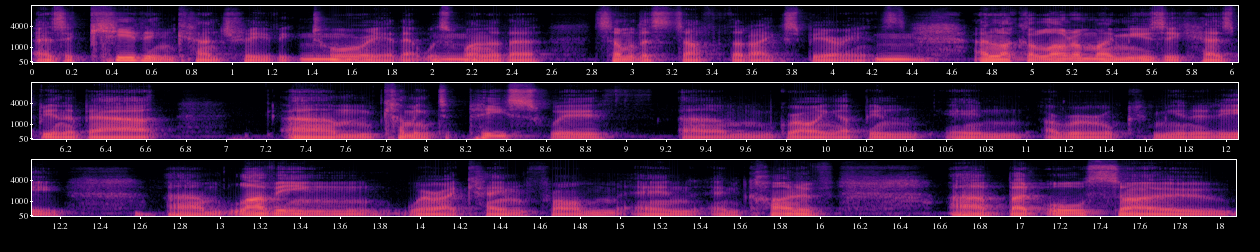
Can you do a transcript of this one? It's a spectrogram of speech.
as a kid in country Victoria, that was one of the some of the stuff that I experienced. And like a lot of my music has been about um, coming to peace with um, growing up in, in a rural community, um, loving where I came from, and and kind of, uh, but also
